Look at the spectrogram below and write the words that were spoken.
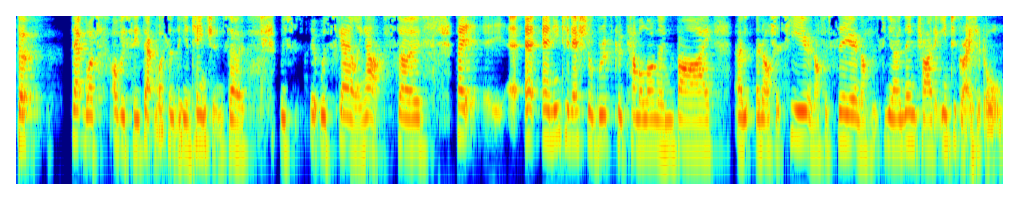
But that was obviously that wasn't the intention. So we, it was scaling up. So they, an international group could come along and buy an office here, an office there, an office, you know, and then try to integrate it all,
